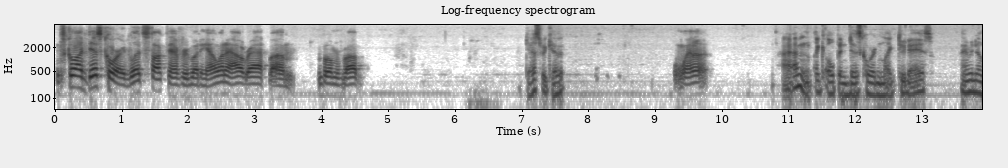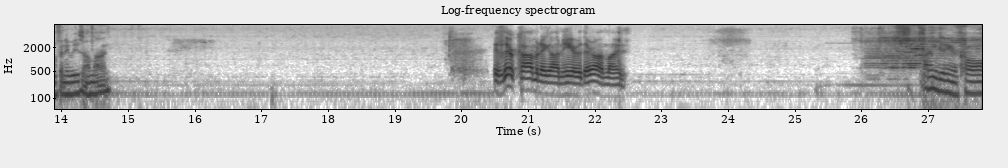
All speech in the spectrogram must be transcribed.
Let's go on Discord. Let's talk to everybody. I want to out rap um, Boomer Bob. Guess we could. Why not? I haven't like opened Discord in like two days. I don't even know if anybody's online. If they're commenting on here, they're online. I'm getting a call.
